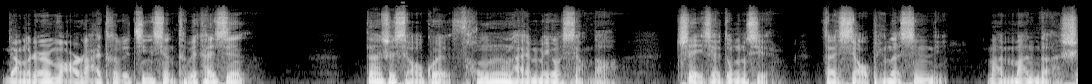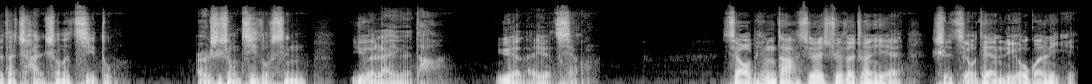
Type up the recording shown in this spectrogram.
两个人玩的还特别尽兴，特别开心。但是小贵从来没有想到，这些东西在小平的心里，慢慢的使他产生了嫉妒，而这种嫉妒心越来越大，越来越强。小平大学学的专业是酒店旅游管理，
